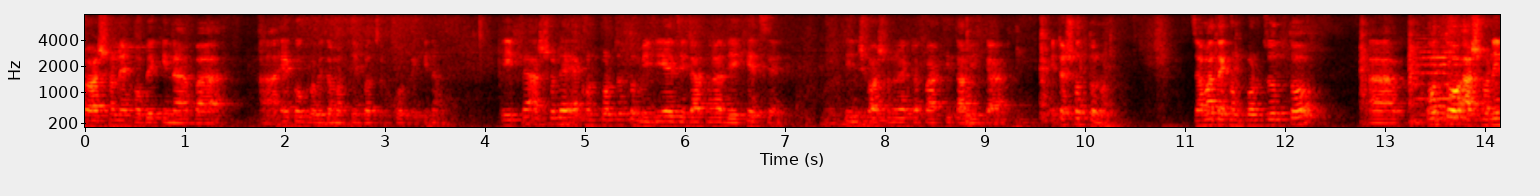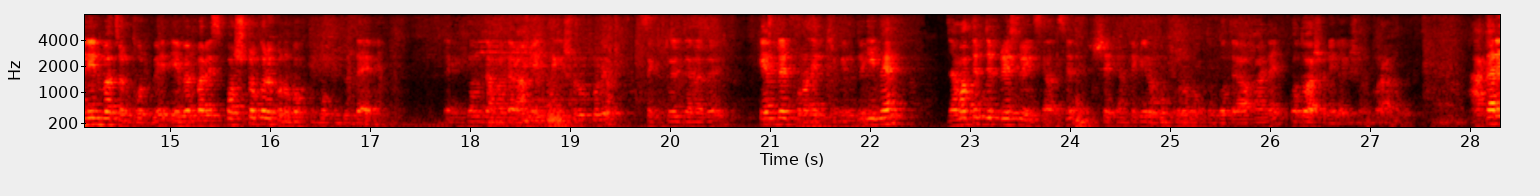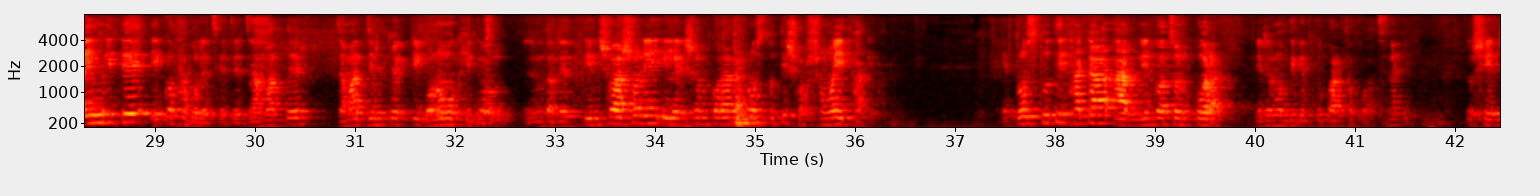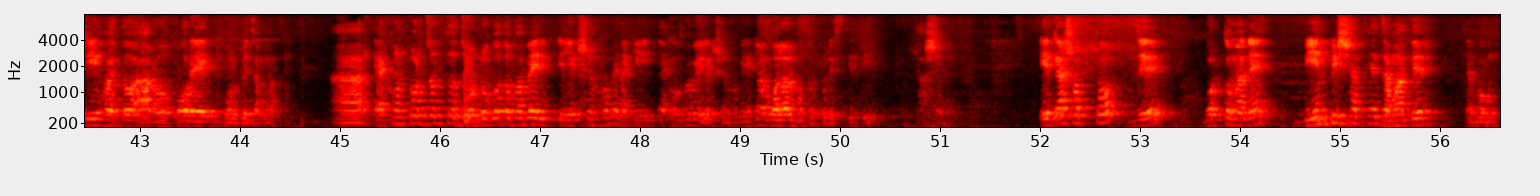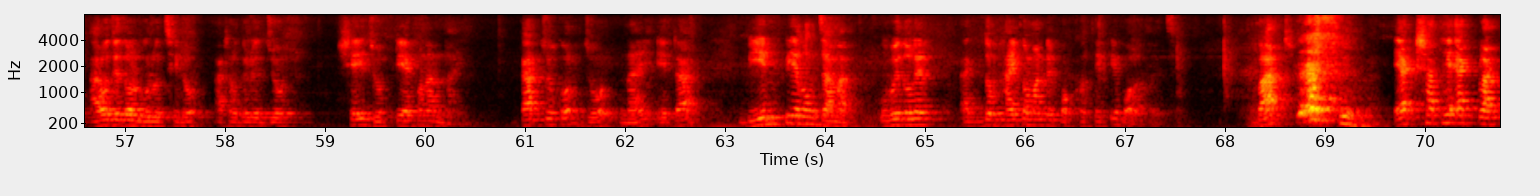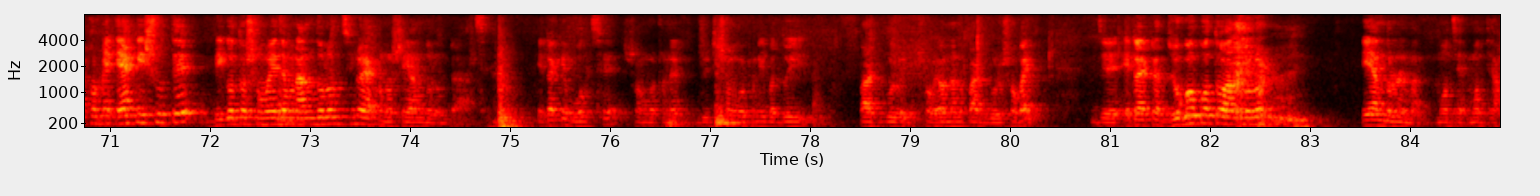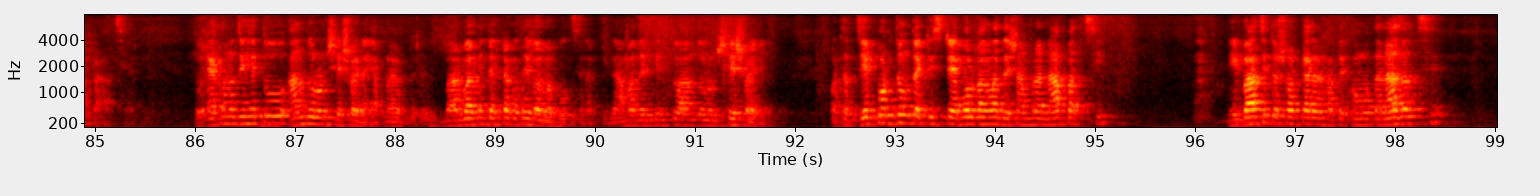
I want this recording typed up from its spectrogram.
আসনে হবে কিনা বা এককভাবে জামাত নির্বাচন করবে কিনা, এইটা আসলে এখন পর্যন্ত মিডিয়ায় যেটা আপনারা দেখেছেন, তিনশো আসনের একটা প্রার্থী তালিকা, এটা সত্য নয়। জামাত এখন পর্যন্ত কত আসনে নির্বাচন করবে এ ব্যাপারে স্পষ্ট করে কোনো বক্তব্য কিন্তু দেয় না একদম জামাতের আমির থেকে শুরু করে সেক্রেটারি জেনারেল কেন্দ্রের কোনো নেতৃবৃন্দ ইভেন জামাতের যে প্রেস উইংস আছে, সেখান থেকে এরকম কোনো বক্তব্য দেওয়া হয় নাই। কত আসনে ইলেকশন করা হবে? আকার ইঙ্গিতে এই কথা বলেছে যে জামাতের জামাত যেহেতু একটি গণমুখী দল তাদের তিনশো আসনে ইলেকশন করার প্রস্তুতি সবসময়ই থাকে। প্রস্তুতি থাকা আর নির্বাচন করা, এটার মধ্যে কিন্তু পার্থক্য আছে নাকি? তো সেটি হয়তো আরও পরে বলবে জামাত। আর এখন পর্যন্ত জোটগতভাবে ইলেকশন হবে নাকি এককভাবে ইলেকশন হবে, এটাও বলার মতো পরিস্থিতি আসে না এটা সত্য যে বর্তমানে বিএনপির সাথে জামাতের এবং আরও যে দলগুলো ছিল, আঠারো দলের জোট, সেই জোটটি এখন আর নাই। কার্যকর জোট নাই, এটা বিএনপি এবং জামাত উভয় দলের একদম হাইকমান্ডের পক্ষ থেকে বলা হয়েছে। বাট একসাথে এক প্ল্যাটফর্মে এক ইস্যুতে বিগত সময়ে যেমন আন্দোলন ছিল এখনও সেই আন্দোলনটা আছে। এটাকে বলছে সংগঠনের দুইটি সংগঠনই বা দুই পার্টগুলোই, সবাই, অন্যান্য পার্টগুলো সবাই যে এটা একটা যুগপত আন্দোলন। এই আন্দোলনের মধ্যে মধ্যে আমরা আছি তো এখনও যেহেতু আন্দোলন শেষ হয় নাই, আপনার বারবার কিন্তু একটা কথাই বারবার বলছেন আপনি যে আমাদের কিন্তু আন্দোলন শেষ হয়নি। অর্থাৎ যে পর্যন্ত একটি স্টেবল বাংলাদেশ আমরা না পাচ্ছি, নির্বাচিত সরকারের হাতে ক্ষমতা না যাচ্ছে,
